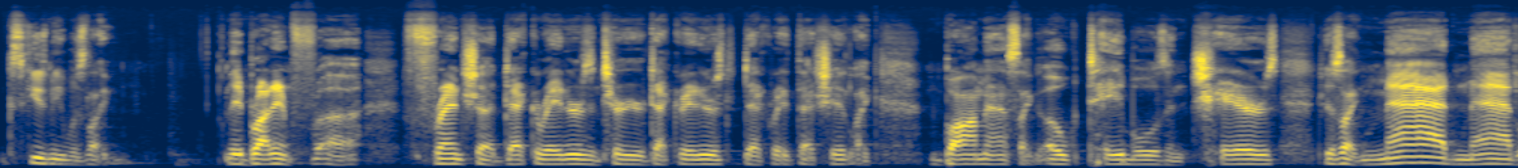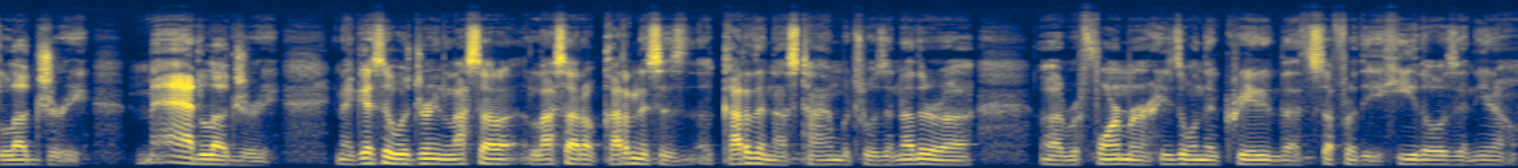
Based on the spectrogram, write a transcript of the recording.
excuse me was like they brought in uh, French uh, decorators, interior decorators to decorate that shit, like bomb ass like oak tables and chairs, just like mad, mad luxury, mad luxury. And I guess it was during Lázaro, Cárdenas' Cárdenas time, which was another uh, uh, reformer. He's the one that created that stuff for the ejidos and you know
